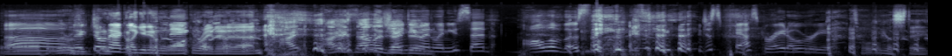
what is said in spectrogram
uh, there was a Nick, don't act like you didn't walk right into that. I, I acknowledge I Genuine did. when you said all of those things. they just passed right over you. Total mistake.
